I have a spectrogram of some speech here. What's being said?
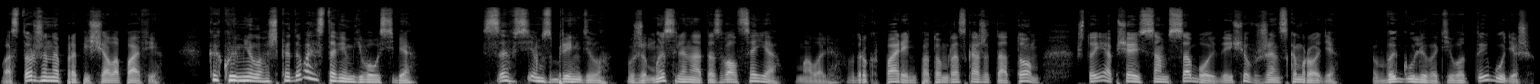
восторженно пропищала Пафи. «Какой милашка, давай оставим его у себя». «Совсем сбрендила», — уже мысленно отозвался я. Мало ли, вдруг парень потом расскажет о том, что я общаюсь сам с собой, да еще в женском роде. «Выгуливать его ты будешь?»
